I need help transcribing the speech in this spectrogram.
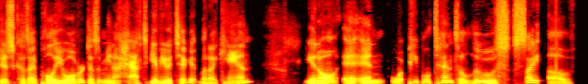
just because I pull you over doesn't mean I have to give you a ticket, but I can. You know, and, and what people tend to lose sight of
